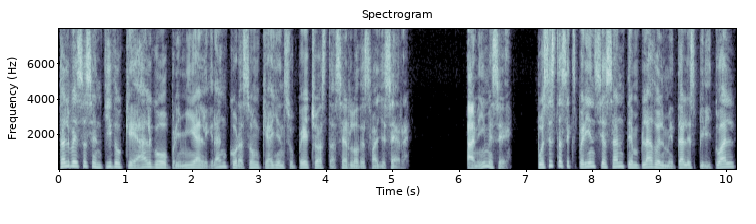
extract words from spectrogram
Tal vez ha sentido que algo oprimía el gran corazón que hay en su pecho hasta hacerlo desfallecer. Anímese, pues estas experiencias han templado el metal espiritual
